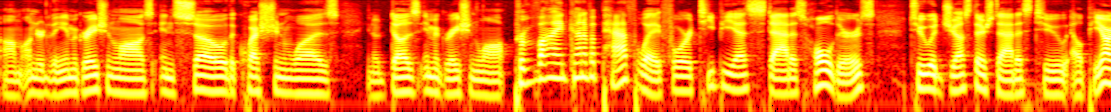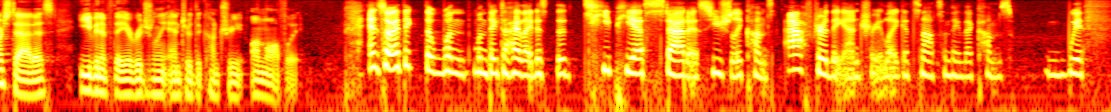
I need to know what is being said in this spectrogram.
um, under the immigration laws, and so the question was, you know, does immigration law provide kind of a pathway for TPS status holders to adjust their status to LPR status, even if they originally entered the country unlawfully? And so I think the one one thing to highlight is the TPS status usually comes after the entry. Like it's not something that comes with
